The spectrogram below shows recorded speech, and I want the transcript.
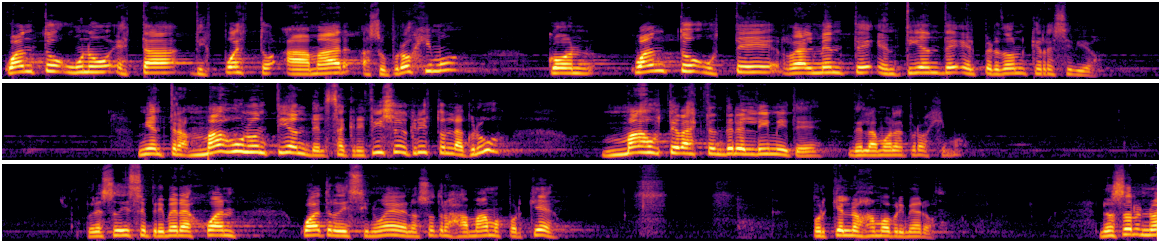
cuánto uno está dispuesto a amar a su prójimo con cuánto usted realmente entiende el perdón que recibió. Mientras más uno entiende el sacrificio de Cristo en la cruz, más usted va a extender el límite del amor al prójimo. Por eso dice 1 Juan 4:19, nosotros amamos, ¿por qué? Porque Él nos amó primero. Nosotros, no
